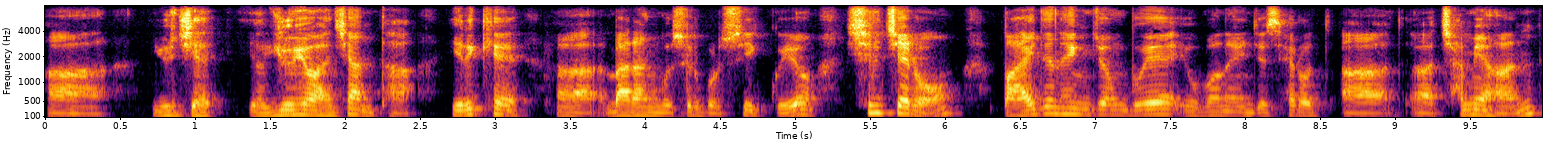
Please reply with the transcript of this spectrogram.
아, 유지 유효하지 않다 이렇게 아, 말한 것으로 볼 수 있고요. 실제로 바이든 행정부의 이번에 이제 새로 아, 아, 참여한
